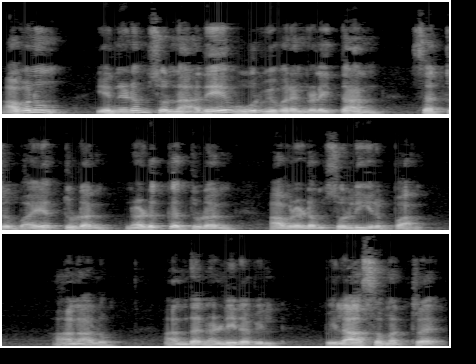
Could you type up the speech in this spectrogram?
அவனும் என்னிடம் சொன்ன அதே ஊர் விவரங்களைத்தான் சற்று பயத்துடன் நடுக்கத்துடன் அவரிடம் சொல்லியிருப்பான். ஆனாலும் அந்த நள்ளிரவில் விலாசமற்ற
